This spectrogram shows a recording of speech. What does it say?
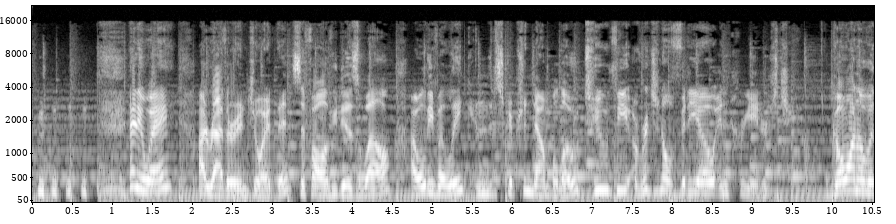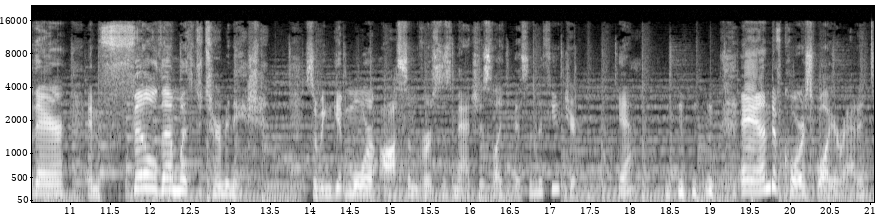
anyway, I rather enjoyed this. If all of you did as well, I will leave a link in the description down below to the original video and creators channel. Go on over there and fill them with determination so we can get more awesome versus matches like this in the future. Yeah? and of course, while you're at it,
